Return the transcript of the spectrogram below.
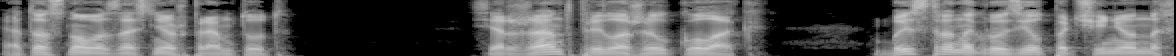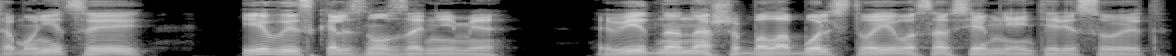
а то снова заснешь прямо тут». Сержант приложил кулак. Быстро нагрузил подчиненных амуницией и выскользнул за ними. Видно, наше балабольство его совсем не интересует,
